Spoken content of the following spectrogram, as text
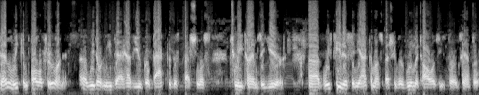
then we can follow through on it. Uh, we don't need to have you go back to the specialist three times a year. Uh, we see this in Yakima, especially with rheumatology, for example.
